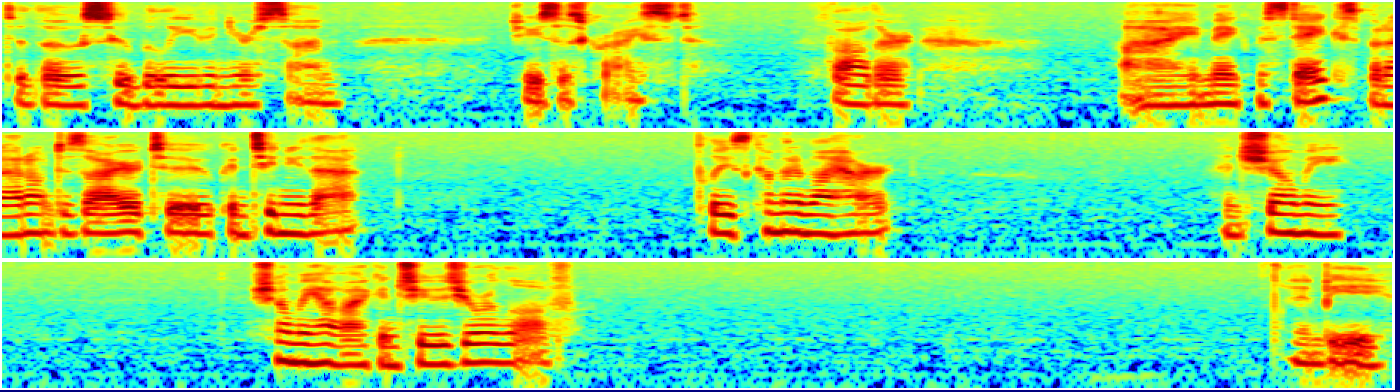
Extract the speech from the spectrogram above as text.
to those who believe in your Son, Jesus Christ. Father, I make mistakes, but I don't desire to continue that. Please come into my heart and show me show me how I can choose your love and be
